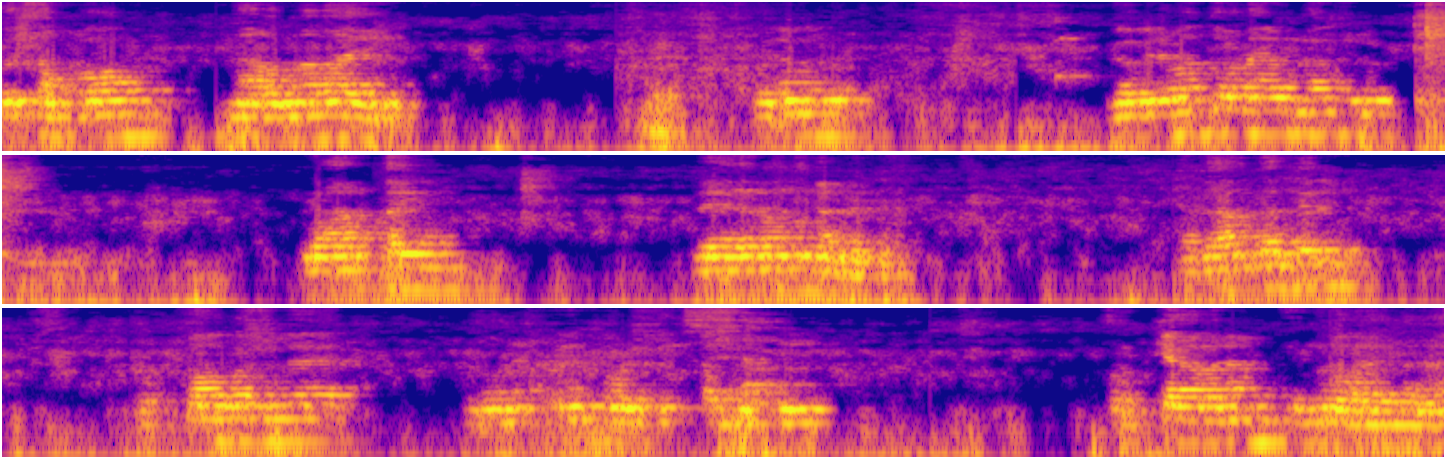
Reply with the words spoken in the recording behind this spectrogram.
ഒരു സംഭവം നടന്നതായി. ഒരു ഗൗരവത്തോടെയുള്ള ഒരു വാർത്തയും ലേഖനമൊന്നും കണ്ടിട്ടില്ല യഥാർത്ഥത്തിൽ ഒക്ടോബറിലെ മോണിറ്ററി പോളിറ്റിക് സമിതി പ്രഖ്യാപനം എന്ന് പറയുന്നത്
